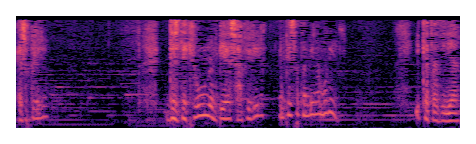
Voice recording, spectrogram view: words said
eso creo yo. Desde que uno empieza a vivir, empieza también a morir. Y cada día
